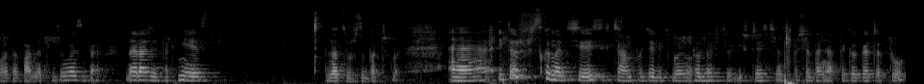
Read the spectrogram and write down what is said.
ładowane przez USB. Na razie tak nie jest. No cóż, zobaczymy. E, I to już wszystko na dzisiaj. Chciałam podzielić moją radością i szczęściem z posiadania tego gadżetu.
